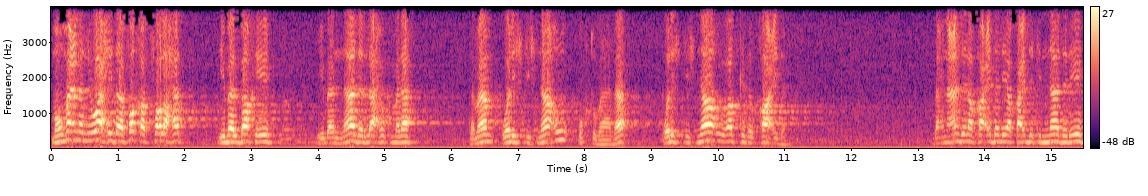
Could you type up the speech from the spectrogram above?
ما هو معنى أن واحدة فقط صلحت؟ يبقى الباقي إيه؟ يبقى النادر لا حكم له. تمام؟ والاستثناء أكتب هذا. والاستثناء يؤكد القاعدة. إحنا عندنا قاعدة اللي هي قاعدة النادر إيه؟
